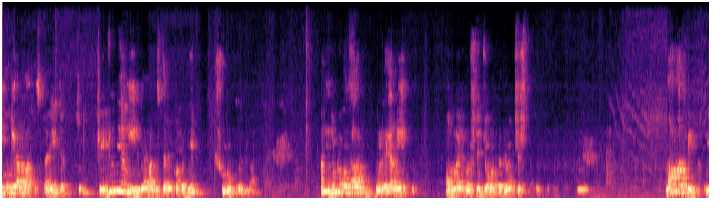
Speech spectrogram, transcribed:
ইন্ডিয়া, পাকিস্তান, এইটা হচ্ছে। সেই জন্যই আমি ইন্ডিয়া, পাকিস্তানের কথা দিয়ে শুরু করলাম। আমি দুটো কথা বলে আমি অময়ের প্রশ্নের জবাবটা দেওয়ার চেষ্টা করব। আম আদমি পার্টি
